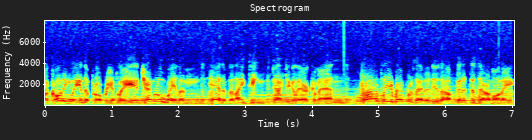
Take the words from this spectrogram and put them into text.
Accordingly and appropriately, General Weyland, head of the 19th Tactical Air Command, proudly represented his outfit at the ceremony.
